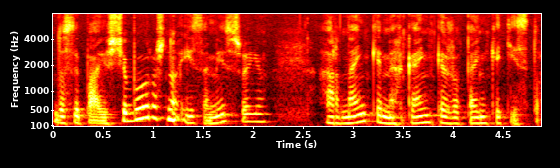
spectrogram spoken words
Досипаю ще борошно і замішую гарненьке, мягкеньке, жовтеньке тісто.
